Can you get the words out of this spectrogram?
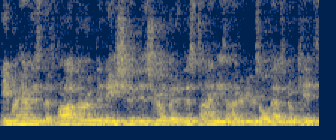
Abraham is the father of the nation of Israel, but at this time he's 100 years old, has no kids.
